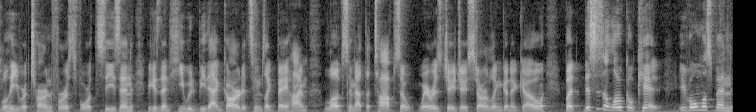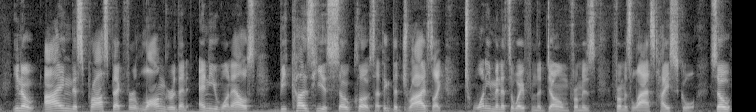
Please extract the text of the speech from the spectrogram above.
Will he return for his fourth season? Because then he would be that guard. It seems like Boeheim loves him at the top. So where is JJ Starling going to go? But this is a local kid. You've almost been, you know, eyeing this prospect for longer than anyone else because he is so close. I think the drive's like 20 minutes away from the dome from his from his last high school. So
